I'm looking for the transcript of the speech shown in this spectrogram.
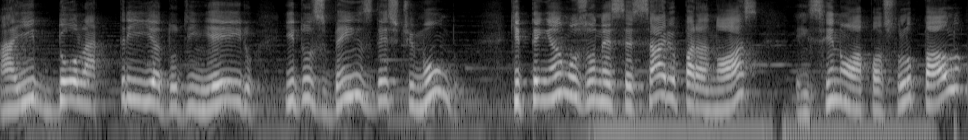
a idolatria do dinheiro e dos bens deste mundo, que tenhamos o necessário para nós, ensina o apóstolo Paulo,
